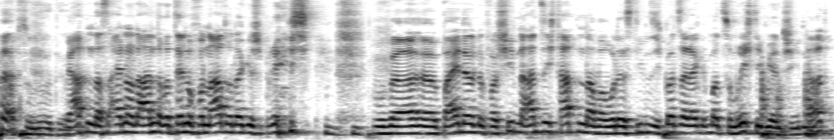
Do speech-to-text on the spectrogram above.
Ja, absolut. Ja. Wir hatten das ein oder andere Telefonat oder Gespräch, wo wir äh, beide eine verschiedene Ansicht hatten, aber wo der Steven sich Gott sei Dank immer zum Richtigen entschieden hat.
